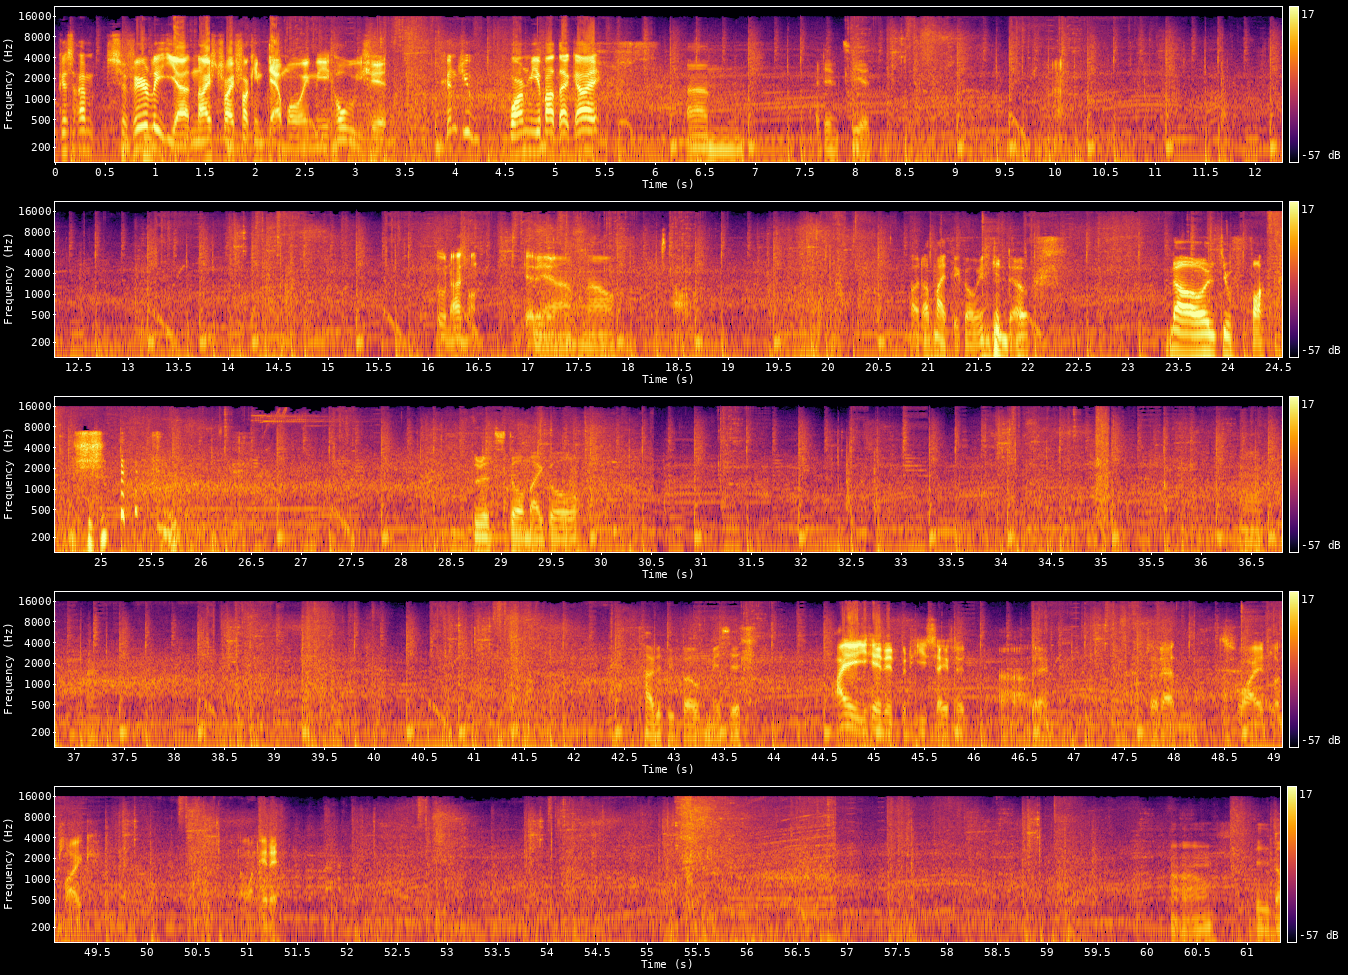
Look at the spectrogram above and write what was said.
Because I'm severely yeah, nice try fucking demoing me. Holy shit. Couldn't you warn me about that guy? Um, I didn't see it. Oh, nice one. Get it Yeah, in. no. Oh. Oh, that might be going in though. No, you fuck. Bullet stole my goal. How did we both miss it? I hit it, but he saved it. Ah, oh, okay. So that's why it looks like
